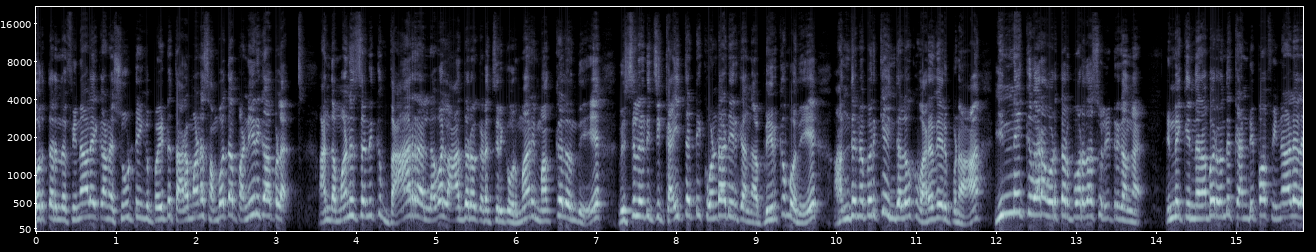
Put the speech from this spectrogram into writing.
ஒருத்தர் இந்த ஃபினாலைக்கான ஷூட்டிங் போயிட்டு தரமான சம்பவத்தை பண்ணியிருக்காப்புல. அந்த மனுஷனுக்கு வேற லெவல் ஆதரவு கிடைச்சிருக்கு. ஒரு மாதிரி மக்கள் வந்து விசில் அடிச்சு கைத்தட்டி கொண்டாடி இருக்காங்க. அப்படி இருக்கும்போது அந்த நபருக்கு இந்த அளவுக்கு வரவேற்புனா இன்னைக்கு வேற ஒருத்தர் போறதா சொல்லிட்டு இருக்காங்க. இன்னைக்கு இந்த நபர் வந்து கண்டிப்பா ஃபினாலேல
